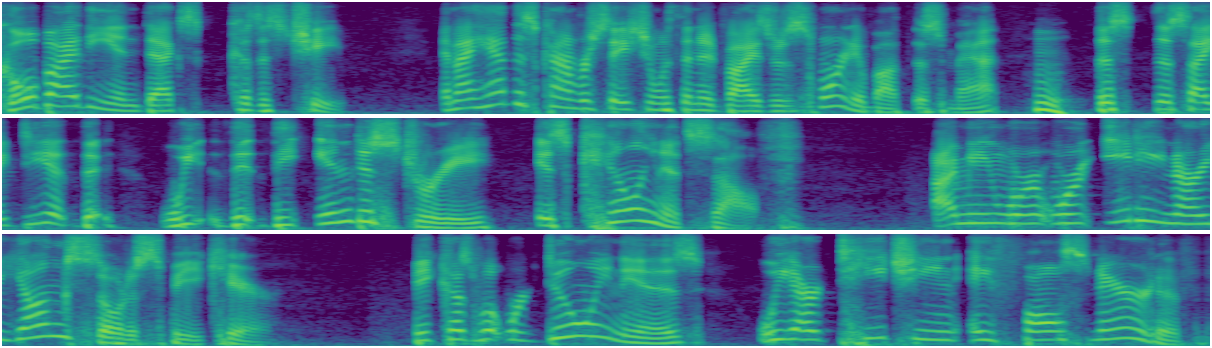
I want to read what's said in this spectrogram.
Go buy the index because it's cheap. And I had this conversation with an advisor this morning about this, Matt. Hmm. This this idea that we the, the industry is killing itself. I mean, we're we're eating our young, so to speak, here. Because what we're doing is we are teaching a false narrative.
